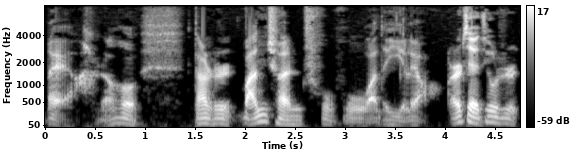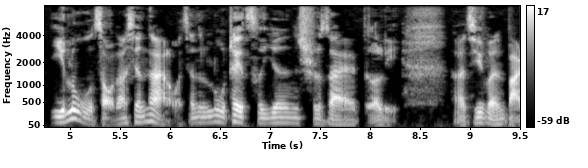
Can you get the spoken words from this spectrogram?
备啊，然后但是完全出乎我的意料，而且就是一路走到现在了。我现在录这次音是在德里，啊，基本把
